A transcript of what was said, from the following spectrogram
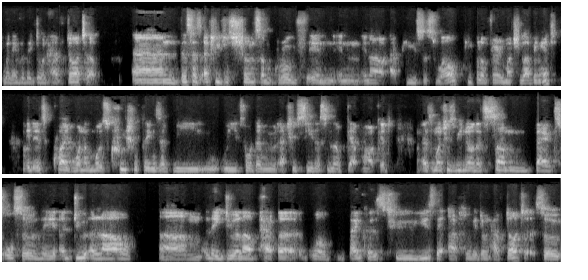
whenever they don't have data. And this has actually just shown some growth in, in, in our app use as well. People are very much loving it. It is quite one of the most crucial things that we we thought that we would actually see this in the gap market. As much as we know that some banks also they uh, do allow um, they do allow uh, well bankers to use their apps when they don't have data. So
